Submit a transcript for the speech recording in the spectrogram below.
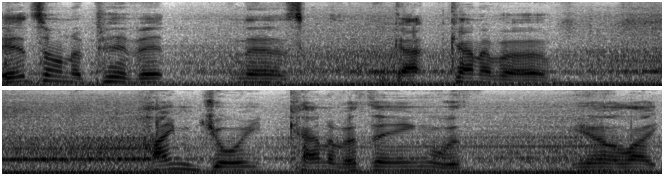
It's on a pivot and it's got kind of a heim joint kind of a thing with you know like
